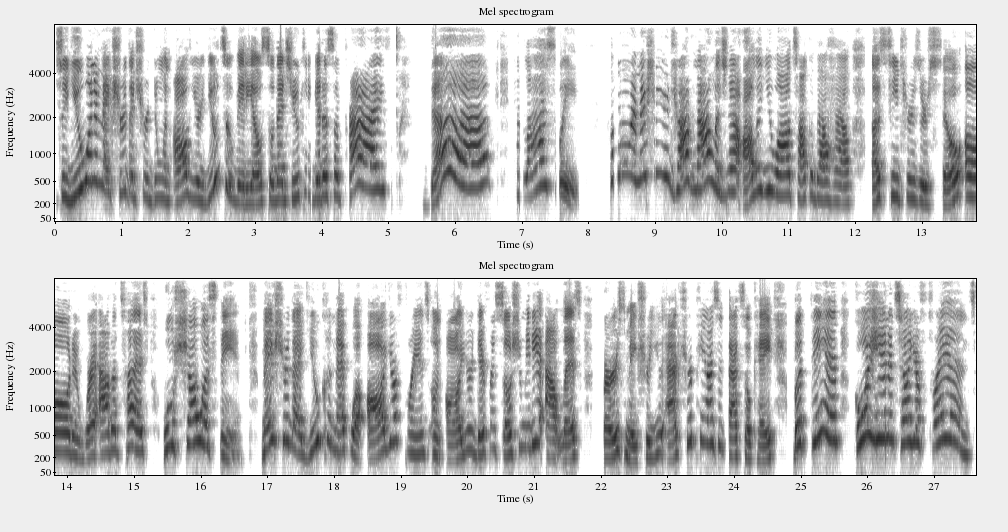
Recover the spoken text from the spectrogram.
So, you want to make sure that you're doing all your YouTube videos so that you can get a surprise. Duh. And lastly, Come on, make sure you drop knowledge. Now, all of you all talk about how us teachers are so old and we're out of touch. Well, show us then. Make sure that you connect with all your friends on all your different social media outlets. First, make sure you ask your parents if that's okay. But then go ahead and tell your friends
